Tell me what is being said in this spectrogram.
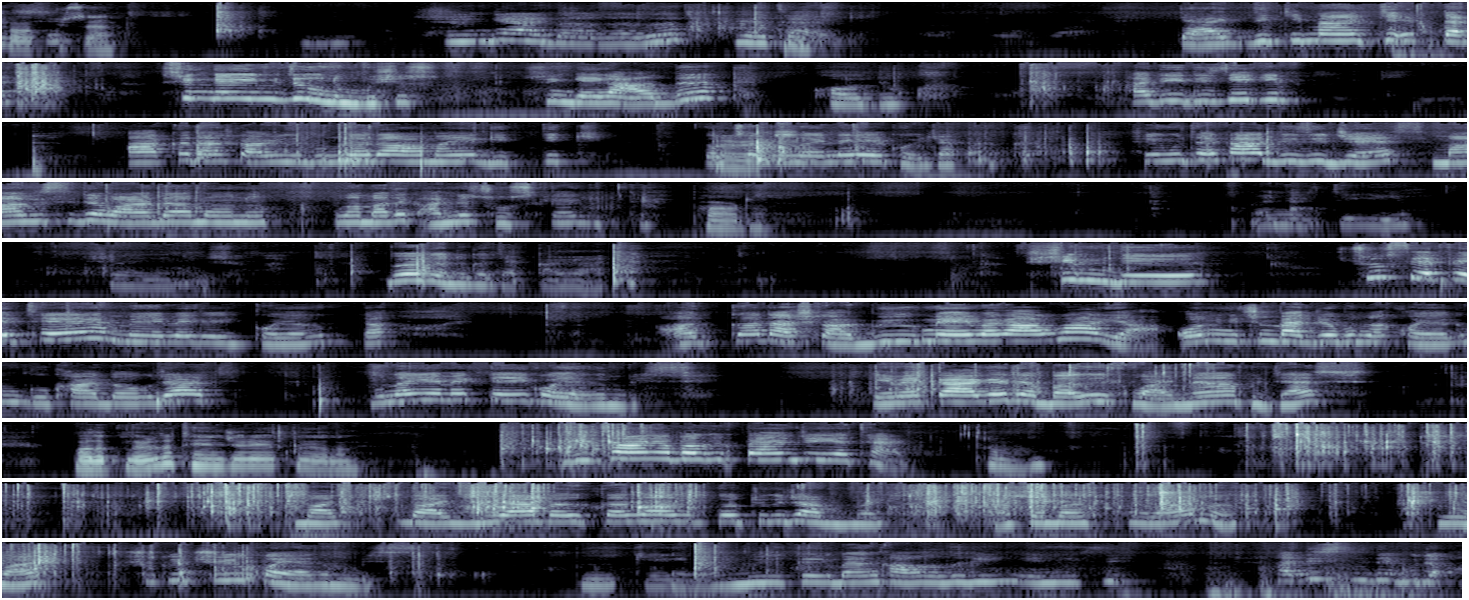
Çok güzel. Sünger de alalım. Yeter. Geldik marketten. Süngerimizi unutmuşuz. Süngeri aldık. Koyduk. Hadi dizelim. Arkadaşlar biz bunları almaya gittik. Yoksa Evet. bunları nereye koyacaktık? Şimdi tekrar dizeceğiz. Mavisi de vardı ama onu bulamadık. Anne sosyal gitti. Pardon. Ben ekleyeyim. Şöyle dursun. Böyle duracaklar zaten. Şimdi şu sepete meyveleri koyalım. Ya Arkadaşlar büyük meyveler var ya. Onun için bence buna koyalım. Yukarıda olacak. Buna yemekleri koyalım biz. Yemeklerde de balık var. Ne yapacağız? Balıkları da tencereye koyalım. Bir tane balık bence yeter. Tamam. Bak, bak diğer balıkları alıp götüreceğim. Bak, başka balıklar var mı? Şu var. Şu küçüğü koyalım biz. Büyük yerine. Büyükleri ben kaldırayım en iyisi. Hadi siz de burada.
